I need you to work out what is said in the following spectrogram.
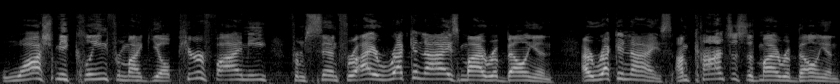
Wash me clean from my guilt. Purify me from sin, for I recognize my rebellion. I recognize, I'm conscious of my rebellion.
